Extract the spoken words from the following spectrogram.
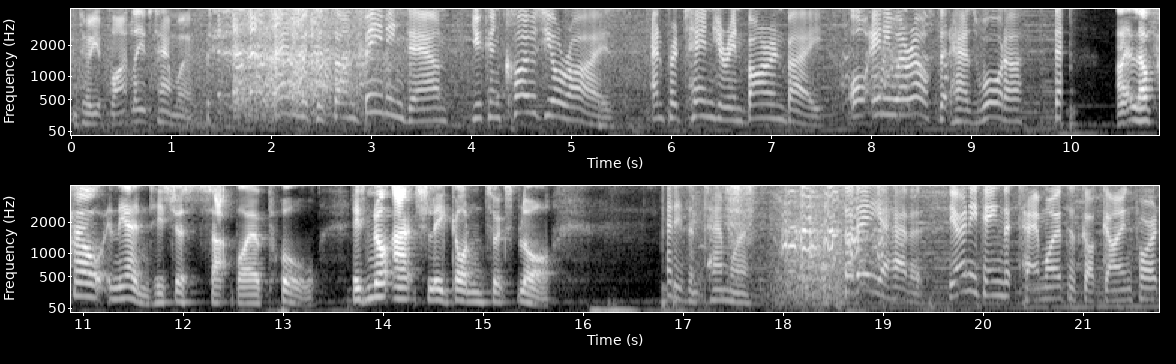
until your flight leaves Tamworth. and with the sun beaming down, you can close your eyes and pretend you're in Byron Bay or anywhere else that has water that I love how, in the end, he's just sat by a pool. He's not actually gone to explore. That isn't Tamworth. So there you have it. The only thing that Tamworth has got going for it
